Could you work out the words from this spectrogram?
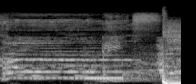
cold beats.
